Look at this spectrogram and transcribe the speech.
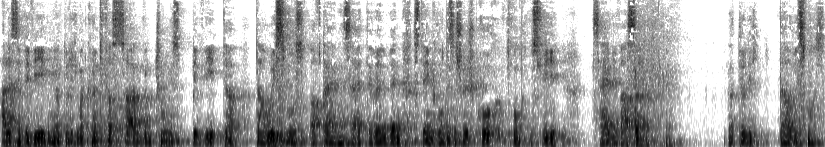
alles in Bewegung. Natürlich, man könnte fast sagen, Wing Chun ist bewegter Taoismus auf der einen Seite, weil wenn, aus dem Grund ist ein schöner Spruch von Bruce Lee, sei wie Wasser. Natürlich Taoismus.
